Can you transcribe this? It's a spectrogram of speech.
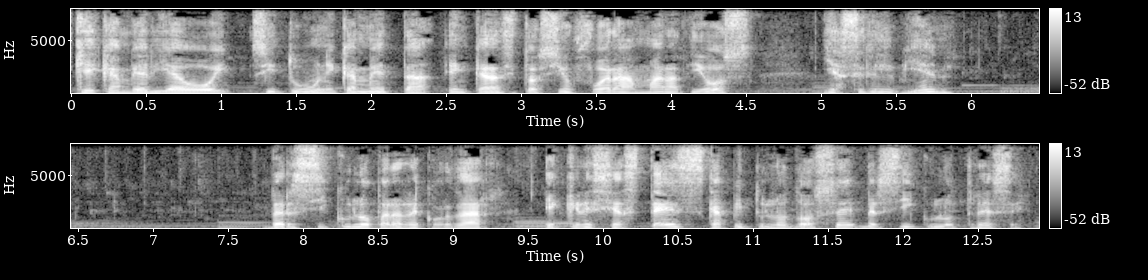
¿Qué cambiaría hoy si tu única meta en cada situación fuera amar a Dios y hacer el bien? Versículo para recordar. Eclesiastés capítulo 12, versículo 13.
